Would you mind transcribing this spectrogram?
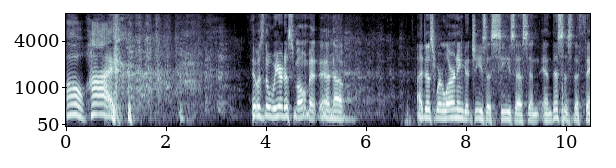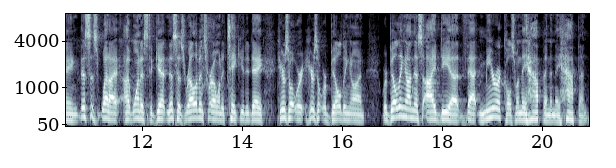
Oh, hi. it was the weirdest moment. And uh, I just, we're learning that Jesus sees us. And, and this is the thing. This is what I, I want us to get. And this has relevance where I want to take you today. Here's what we're, here's what we're building on. We're building on this idea that miracles, when they happen, and they happen.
